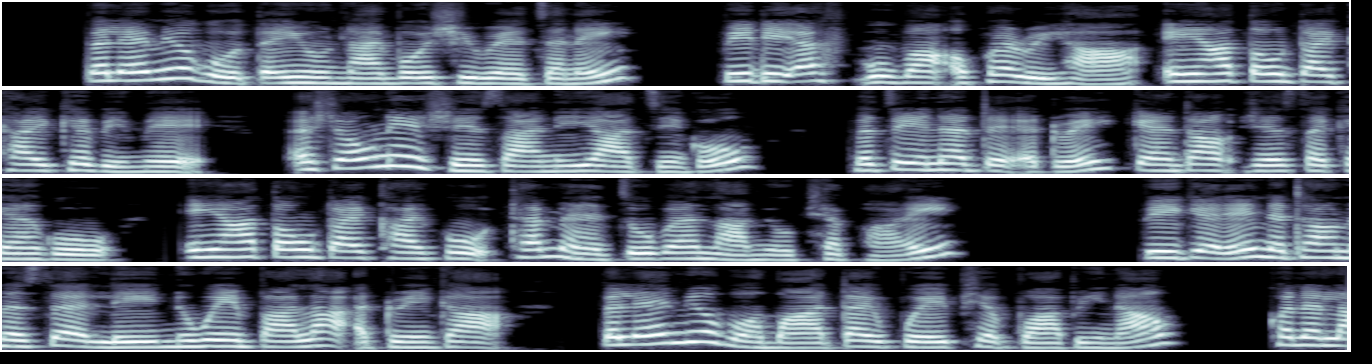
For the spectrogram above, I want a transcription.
။ပလဲမျိုးကိုတင်ယူနိုင်ဖို့ရှိရတဲ့ PDF ပူးပေါင်းအဖွဲ့တွေဟာအင်အားသုံးတိုက်ခိုက်ခဲ့ပေမဲ့အရှုံးနဲ့ရှင်ဆိုင်နေရခြင်းကို မကျေနပ်တဲ့အတွက်ကန်တောက်ရဲစခန်းကိုအင်အားသုံးတိုက်ခိုက်ဖို့ထပ်မံကြိုးပမ်းလာမျိုးဖြစ်ပါတယ်။ပြီးခဲ့တဲ့2024နိုဝင်ဘာလအတွင်းကပလဲမြို့ပေါ်မှာတိုက်ပွဲဖြစ်ပွားပြီးနောက်ခုနှစ်လ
